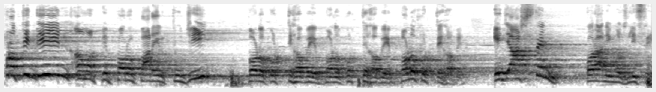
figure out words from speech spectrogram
প্রতিদিন আমাকে পরপারের পুঁজি বড় করতে হবে, বড় করতে হবে, বড় করতে হবে। এই যে আসছেন কোরআনী মজলিসে,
